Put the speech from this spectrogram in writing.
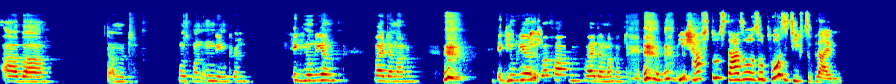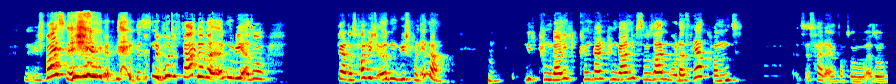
Aber damit muss man umgehen können. Ignorieren, weitermachen. Ignorieren, wie, überfahren, weitermachen. Wie schaffst du es da so, so positiv zu bleiben? Ich weiß nicht. Das ist eine gute Frage, weil irgendwie, also, ja, das habe ich irgendwie schon immer. Hm. Ich kann gar nicht, kann, kann, kann gar nicht so sagen, wo das herkommt. Es ist halt einfach so. Also,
